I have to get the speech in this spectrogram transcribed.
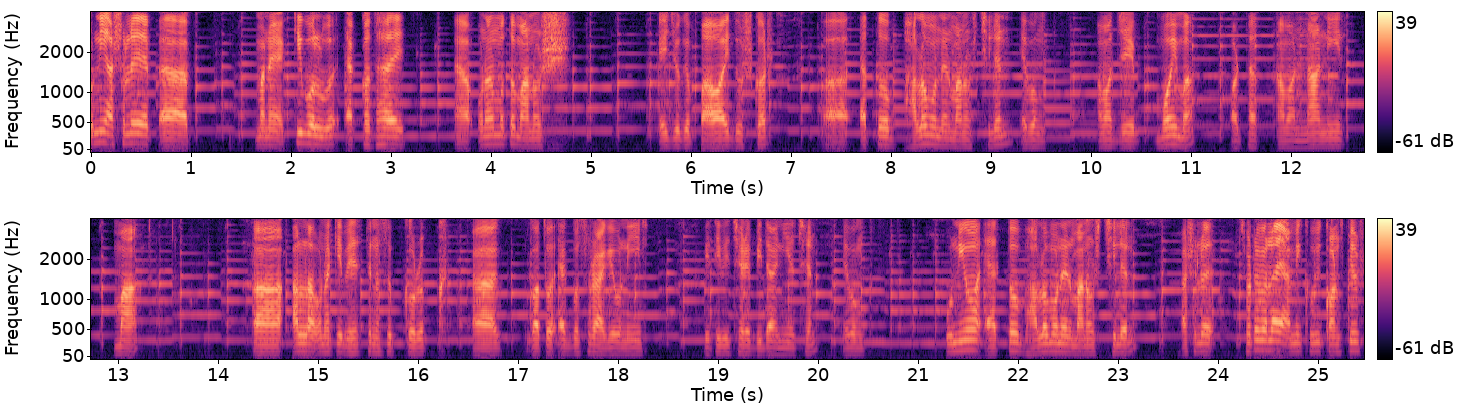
উনি আসলে মানে কি বলব, এক কথায় ওনার মতো মানুষ এই যুগে পাওয়াই দুষ্কর। এত ভালো মনের মানুষ ছিলেন এবং আমার যে মইমা অর্থাৎ আমার নানির মা আল্লাহ ওনাকে ভেস্তে নসুব করুক। গত এক বছর আগে উনি পৃথিবী ছেড়ে বিদায় নিয়েছেন এবং উনিও এত ভালো মনের মানুষ ছিলেন। আসলে ছোটবেলায় আমি খুবই কনফিউজ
